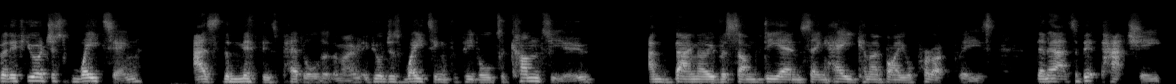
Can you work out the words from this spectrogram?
but if you're just waiting, as the myth is peddled at the moment, if you're just waiting for people to come to you and bang over some DM saying, "Hey, can I buy your product, please?" Then that's a bit patchy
